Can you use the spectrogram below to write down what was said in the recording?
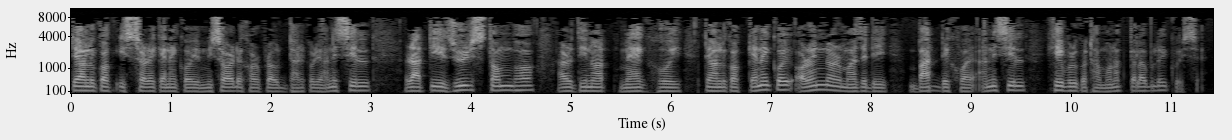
তেওঁলোকক ঈশ্বৰে কেনেকৈ মিছৰ দেশৰ পৰা উদ্ধাৰ কৰি আনিছিল ৰাতি জুইৰ স্তম্ভ আৰু দিনত মেঘ হৈ তেওঁলোকক কেনেকৈ অৰণ্যৰ মাজেদি বাট দেখুৱাই আনিছিল সেইবোৰ কথা মনত পেলাবলৈ কৈছে।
